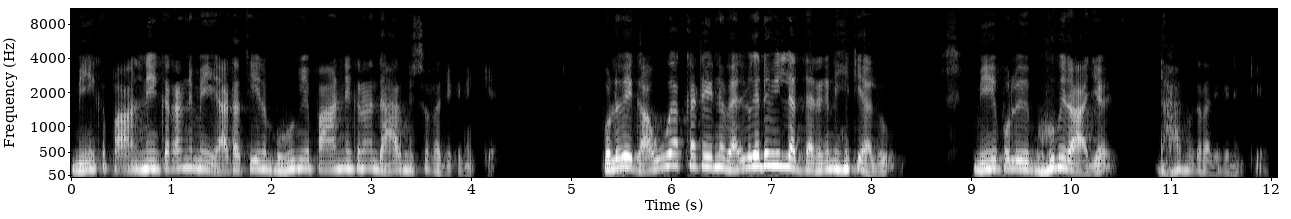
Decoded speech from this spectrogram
මේක පාලනය කරන්නේ මේ යට තියෙන භූමිය පාලනය කරන ධර්මිෂ්ඨ රජ කෙනෙක් කියලා. පොළවේ ගව්වක් යට එන වැල් ගැඩවිල්ලක් දැනගෙන හිටියලු මේ පොළවේ භූමි රාජ ධාර්මික රජ කෙනෙක් කියලා.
